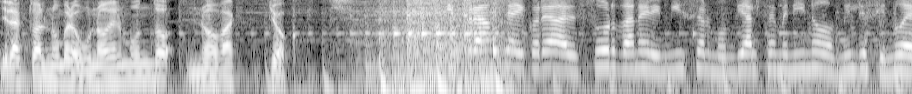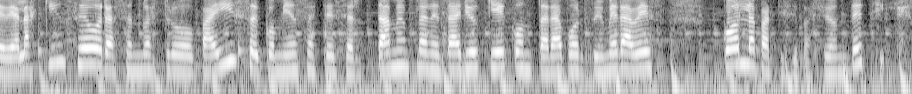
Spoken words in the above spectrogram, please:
y el actual número 1 del mundo, Novak Djokovic. Francia y Corea del Sur dan el inicio al Mundial Femenino 2019. A las 15 horas en nuestro país comienza este certamen planetario que contará por primera vez con la participación de Chile.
